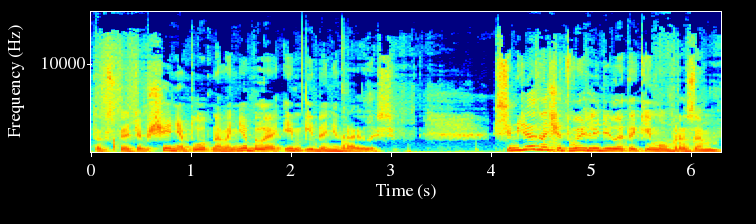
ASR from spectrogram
так сказать, общения плотного не было, им Ида не нравилась. Семья, значит, выглядела таким образом.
